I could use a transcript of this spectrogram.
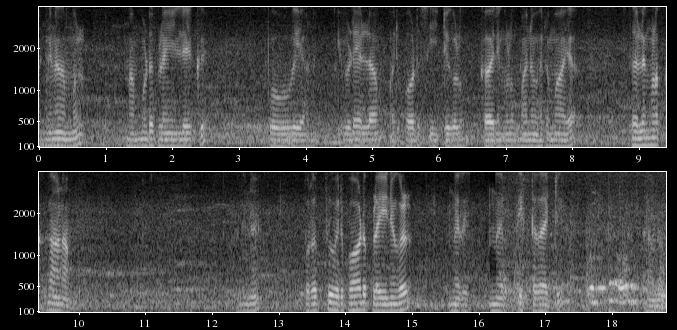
അങ്ങനെ നമ്മൾ നമ്മുടെ പ്ലെയിനിലേക്ക് പോവുകയാണ്. ഇവിടെയെല്ലാം ഒരുപാട് സീറ്റുകളും കാര്യങ്ങളും മനോഹരമായ സ്ഥലങ്ങളൊക്കെ കാണാം. അങ്ങനെ പുറത്ത് ഒരുപാട് പ്ലെയിനുകൾ നിർ നിർത്തിയിട്ടതായിട്ട് കാണാം.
